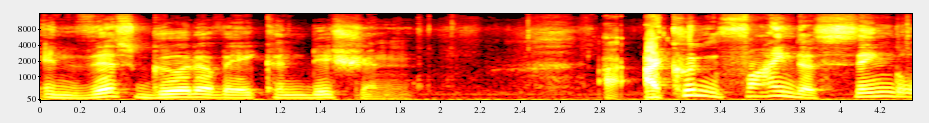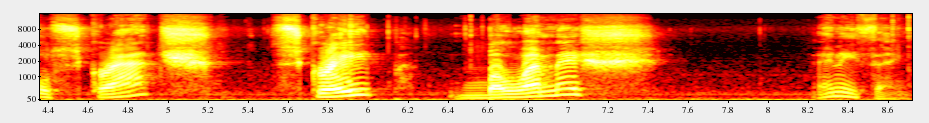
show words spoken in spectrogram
in this good of a condition. I, I couldn't find a single scratch, scrape, blemish, anything.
